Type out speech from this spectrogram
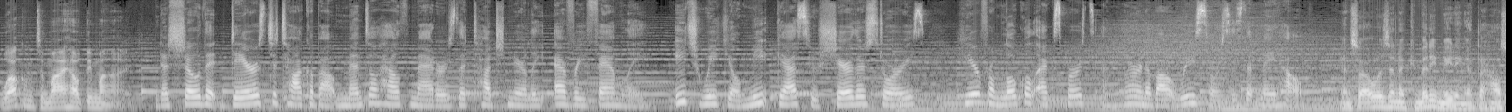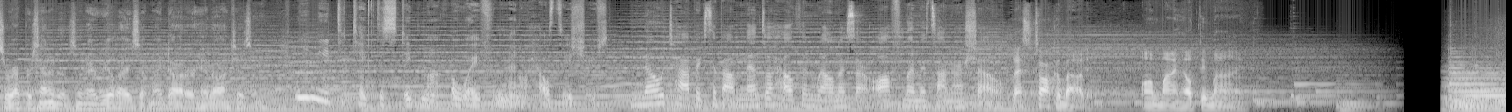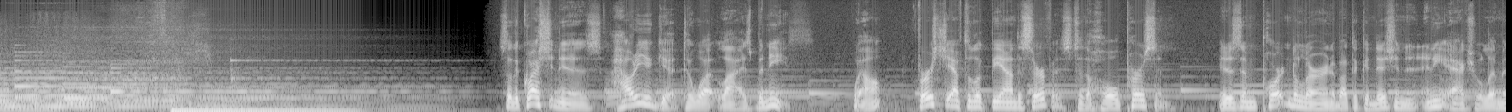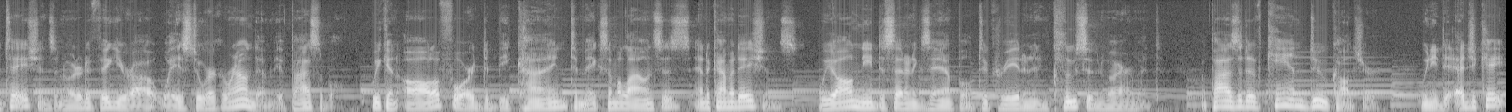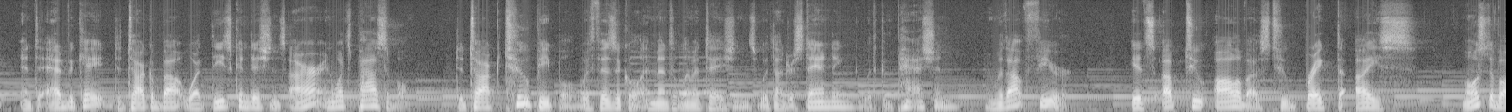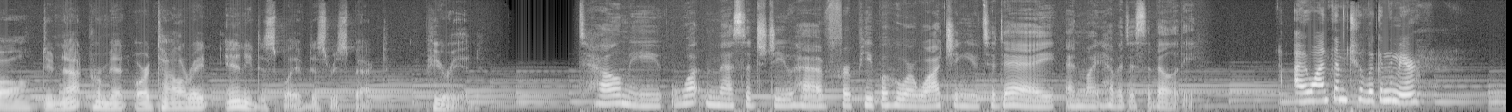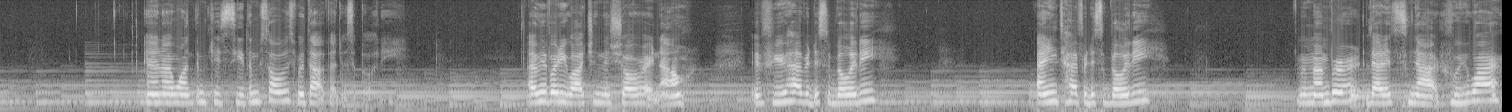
Welcome to My Healthy Mind, a show that dares to talk about mental health matters that touch nearly every family. Each week, you'll meet guests who share their stories, hear from local experts, and learn about resources that may help. And so I was in a committee meeting at the House of Representatives when I realized that my daughter had autism. We need to take the stigma away from mental health issues. No topics about mental health and wellness are off limits on our show. Let's talk about it on My Healthy Mind. So the question is, how do you get to what lies beneath? Well, first you have to look beyond the surface to the whole person. It is important to learn about the condition and any actual limitations in order to figure out ways to work around them, if possible. We can all afford to be kind, to make some allowances and accommodations. We all need to set an example to create an inclusive environment, a positive can do culture. We need to educate and to advocate, to talk about what these conditions are and what's possible, to talk to people with physical and mental limitations with understanding, with compassion, and without fear. It's up to all of us to break the ice. Most of all, do not permit or tolerate any display of disrespect, period. Tell me, what message do you have for people who are watching you today and might have a disability? I want them to look in the mirror and I want them to see themselves without that disability. Everybody watching this show right now, if you have a disability, any type of disability, remember that it's not who you are,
